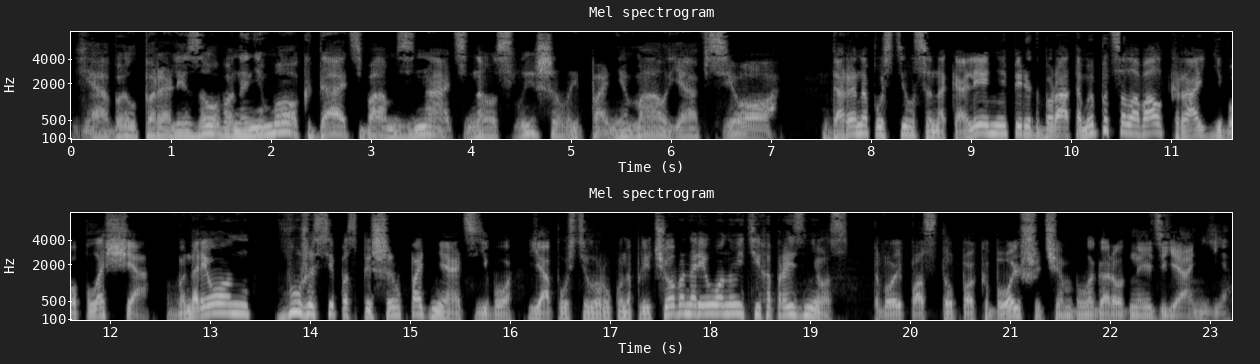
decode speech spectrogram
«Я был парализован и не мог дать вам знать, но слышал и понимал я все». Дарен опустился на колени перед братом и поцеловал край его плаща. Ванарион в ужасе поспешил поднять его. Я опустил руку на плечо Ванариону и тихо произнес. «Твой поступок больше, чем благородное деяние.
